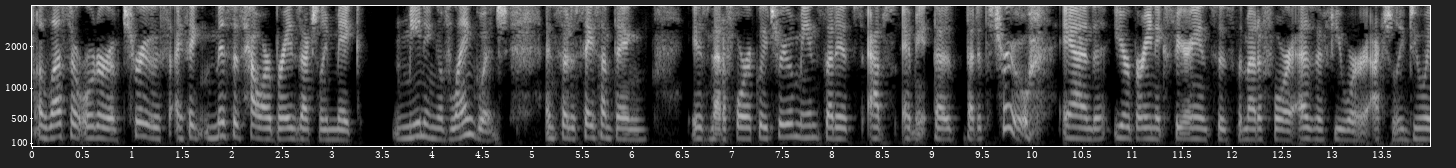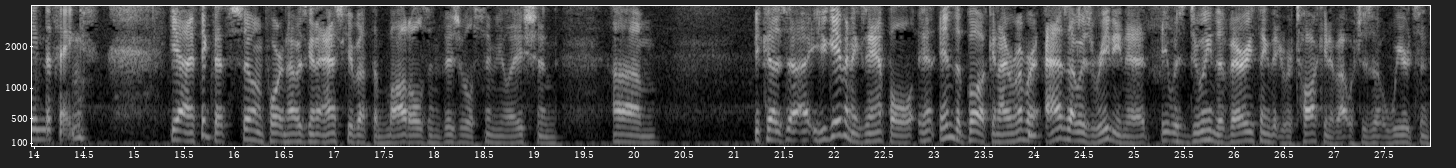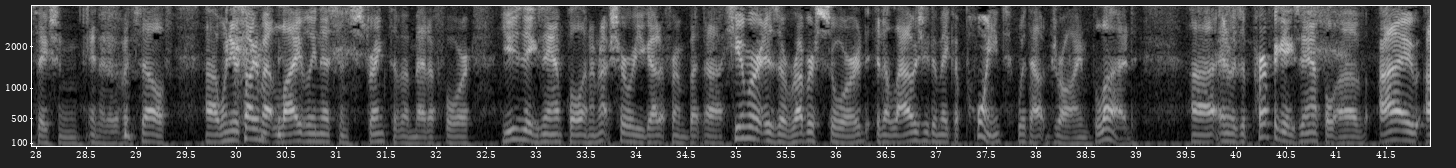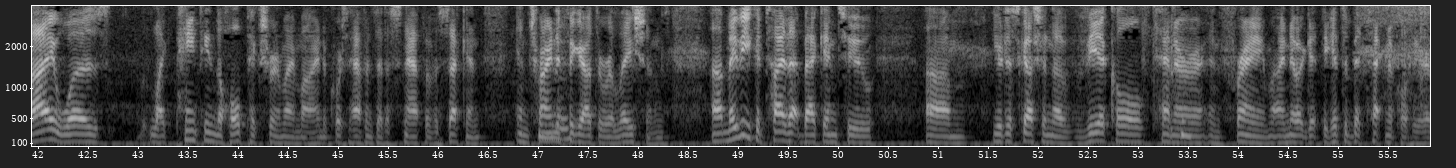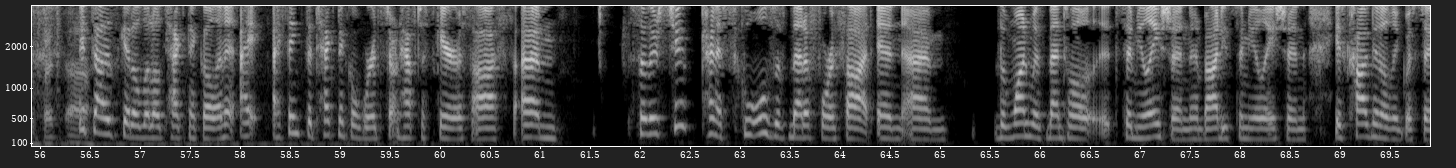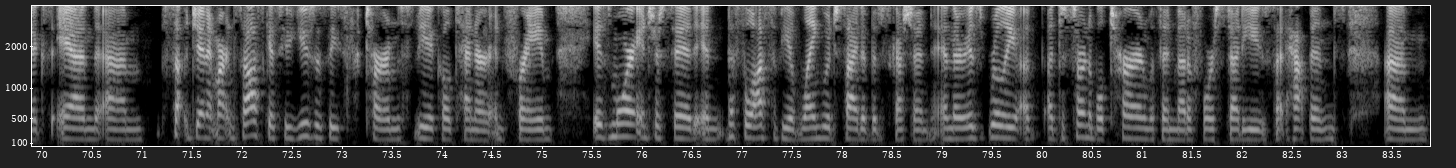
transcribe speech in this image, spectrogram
a lesser order of truth, I think misses how our brains actually make meaning of language. And so to say something is metaphorically true means that it's abs- I mean, that, that it's true and your brain experiences the metaphor as if you were actually doing the thing. Yeah, I think that's so important. I was going to ask you about the models and visual simulation. Um, because uh, you gave an example in, in, the book, and I remember as I was reading it, it was doing the very thing that you were talking about, which is a weird sensation in and of itself. Uh, when you were talking about liveliness and strength of a metaphor, use the example, and I'm not sure where you got it from, but uh, humor is a rubber sword. It allows you to make a point without drawing blood. Uh, and it was a perfect example of I I was like painting the whole picture in my mind. Of course, it happens at a snap of a second, and trying mm-hmm. to figure out the relations. Uh, maybe you could tie that back into um, your discussion of vehicle, tenor, and frame. I know it, get, it gets a bit technical here, but uh, it does get a little technical, and it, I I think the technical words don't have to scare us off. Um, so there's two kind of schools of metaphor thought, and um, the one with mental simulation, embodied simulation, is cognitive linguistics. And um, so Janet Martin Soskice, who uses these terms, vehicle, tenor, and frame, is more interested in the philosophy of language side of the discussion. And there is really a, a discernible turn within metaphor studies that happens um,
